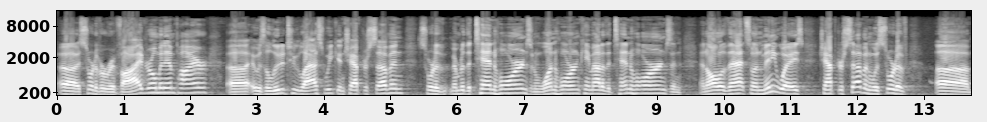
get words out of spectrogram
Uh, sort of a revived Roman Empire. Uh, it was alluded to last week in chapter 7. Sort of, remember the ten horns, and one horn came out of the ten horns, and, and all of that. So, in many ways, chapter 7 was sort of, uh,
